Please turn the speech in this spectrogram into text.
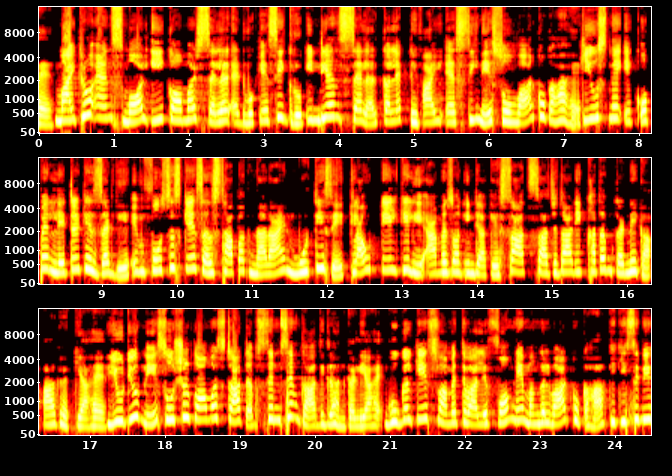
है। Micro and small e commerce seller advocacy group Indian seller collective ISC ने सोमवार को कहा है कि उसने एक ओपन लेटर के ज़रिए इंफोसिस के संस्थापक नारायण मूर्ति से क्लाउड टेल के लिए अमेजोन इंडिया के साथ साझेदारी खत्म करने का आग्रह किया है। यूट्यूब ने सोशल कॉमर्स स्टार्टअप सिमसिम का अधिग्रहण कर लिया है। गूगल के स्वामित्व वाले फॉर्म ने मंगलवार को कहा कि किसी भी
